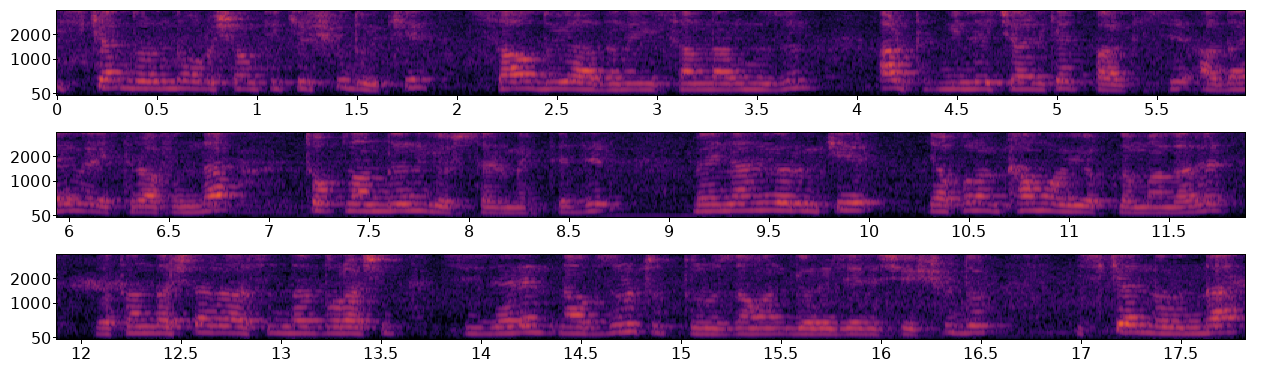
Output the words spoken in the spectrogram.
İskenderun'da oluşan fikir şudur ki sağduyu adına insanlarımızın artık Milliyetçi Hareket Partisi adayı ve etrafında toplandığını göstermektedir. Ben inanıyorum ki yapılan kamuoyu yoklamaları vatandaşlar arasında dolaşıp sizlerin nabzını tuttuğunuz zaman göreceğiniz şey şudur. İskenderun'da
